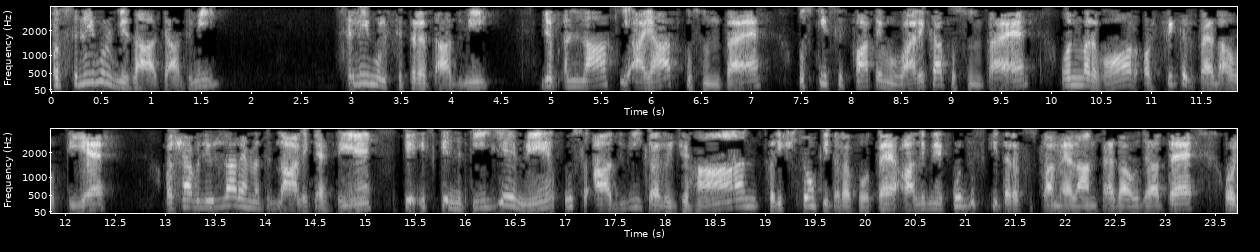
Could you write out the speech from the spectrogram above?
اور سلیم المزاج آدمی، سلیم الفطرت آدمی جب اللہ کی آیات کو سنتا ہے، اس کی صفات مبارکہ کو سنتا ہے، ان پر غور اور فکر پیدا ہوتی ہے۔ اور شاہ ولی اللہ رحمت اللہ علیہ کہتے ہیں کہ اس کے نتیجے میں اس آدمی کا رجحان فرشتوں کی طرف ہوتا ہے، عالم قدس کی طرف اس کا میلان پیدا ہو جاتا ہے اور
